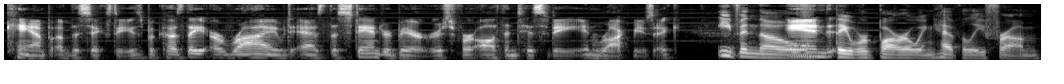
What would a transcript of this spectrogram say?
camp of the 60s because they arrived as the standard bearers for authenticity in rock music. even though And- they were borrowing heavily from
